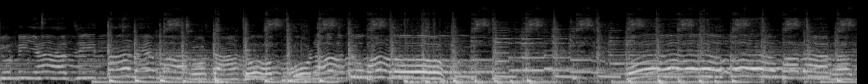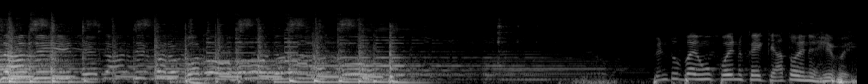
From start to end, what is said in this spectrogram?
દુનિયા જી તારે મારો ડાડો ભોળા દુવાળો ઓ ઓ, મારા રાજાજી તેજાજી પર ભરોસો પિન્ટુભાઈ હું કોઈને કઈ કહેતો હોય નહીં ભાઈ.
